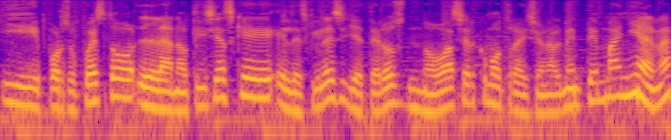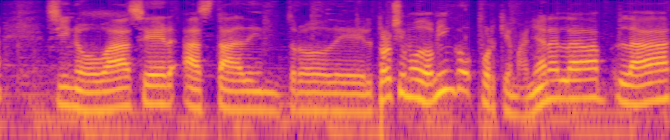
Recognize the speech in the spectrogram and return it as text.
Y por supuesto, la noticia es que el desfile de silleteros no va a ser como tradicionalmente mañana, sino va a ser hasta dentro del próximo domingo, porque mañana es la, la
